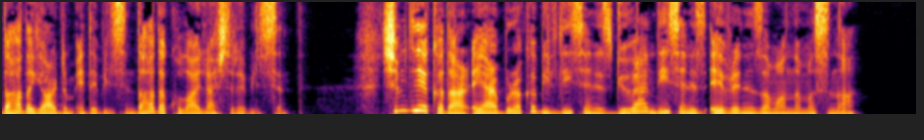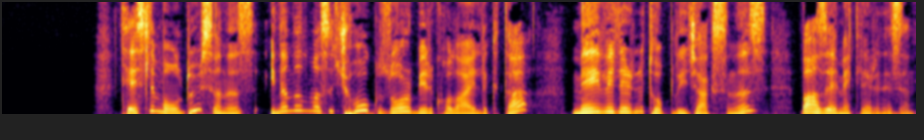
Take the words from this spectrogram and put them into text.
daha da yardım edebilsin, daha da kolaylaştırabilsin. Şimdiye kadar eğer bırakabildiyseniz, güvendiyseniz evrenin zamanlamasına, teslim olduysanız inanılması çok zor bir kolaylıkta meyvelerini toplayacaksınız bazı emeklerinizin.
